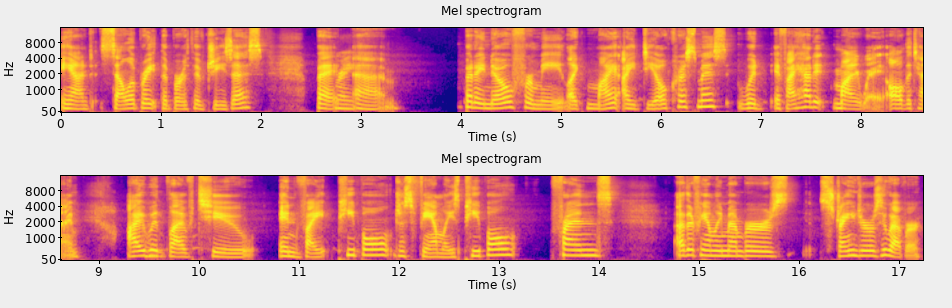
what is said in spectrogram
and celebrate the birth of Jesus. But Right. um, but I know for me, like my ideal Christmas would, if I had it my way all the time, I would love to invite people, just families, people, friends, other family members, strangers, whoever,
